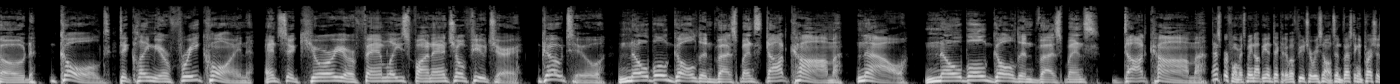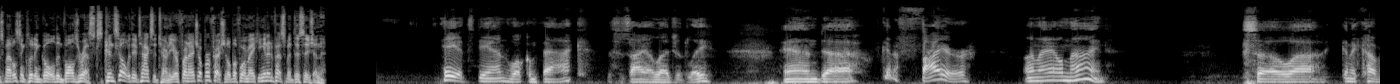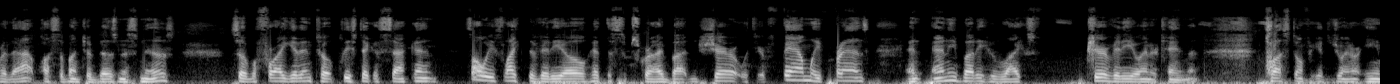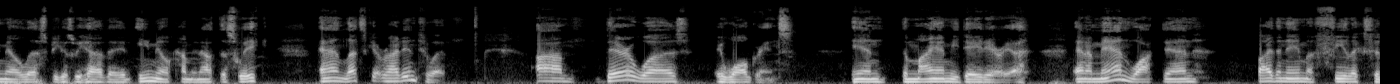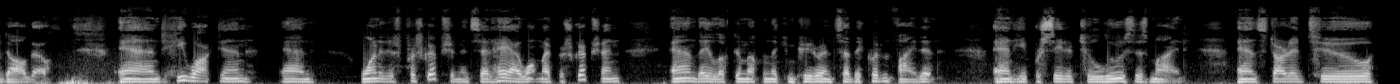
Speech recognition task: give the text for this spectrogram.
GOLD to claim your free coin and secure your family's financial future. Go to noblegoldinvestments.com now. Noblegoldinvestments.com. Past performance may not be indicative of future results. Investing in precious metals, including gold, involves risks. Consult with your tax attorney or financial professional before making an investment decision. Hey, it's Dan. Welcome back. This is I Allegedly. And uh, we've got a fire on aisle 9. So, uh, going to cover that plus a bunch of business news. So before I get into it, please take a second. As always, like the video, hit the subscribe button, share it with your family, friends, and anybody who likes pure video entertainment. Plus, don't forget to join our email list because we have an email coming out this week. And let's get right into it. Um, there was a Walgreens in the Miami Dade area, and a man walked in by the name of Felix Hidalgo. And he walked in and wanted his prescription and said, Hey, I want my prescription. And they looked him up in the computer and said they couldn't find it. And he proceeded to lose his mind and started to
